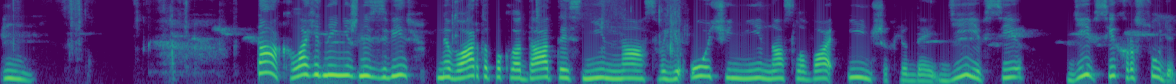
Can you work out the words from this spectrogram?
Так, лагідний ніжний звір. Не варто покладатись ні на свої очі, ні на слова інших людей. Дії всі, дії всіх розсудять.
